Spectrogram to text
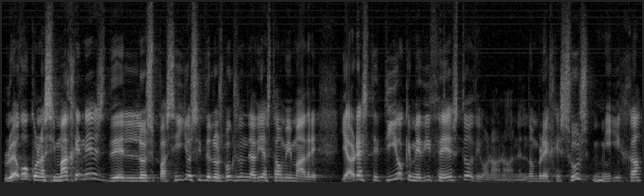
Luego con las imágenes de los pasillos y de los boxes donde había estado mi madre. Y ahora este tío que me dice esto, digo, no, no, en el nombre de Jesús, mi hija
